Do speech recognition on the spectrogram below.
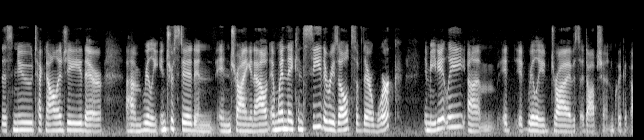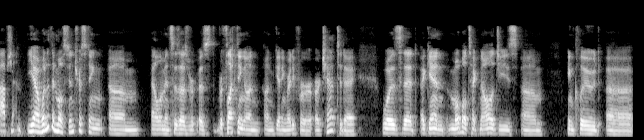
this new technology. They're um, really interested in in trying it out, and when they can see the results of their work immediately, um, it it really drives adoption, quick adoption. Yeah, one of the most interesting um, elements as I was, re- as reflecting on on getting ready for our chat today was that again, mobile technologies um, include uh,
